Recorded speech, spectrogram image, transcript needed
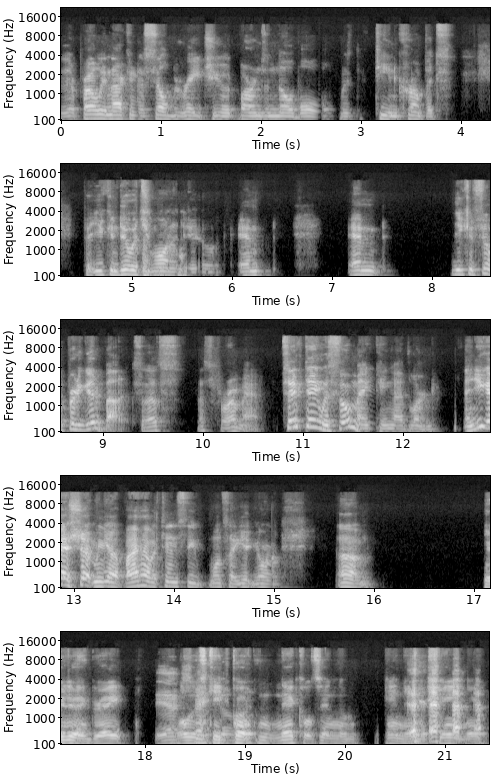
they're probably not going to celebrate you at Barnes and Noble with tea and crumpets, but you can do what you want to do, and and you can feel pretty good about it. So that's that's where I'm at. Same thing with filmmaking. I've learned, and you guys shut me up. I have a tendency once I get going. Um, You're doing great. Yeah, we'll just keep putting nickels in them in your machine.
